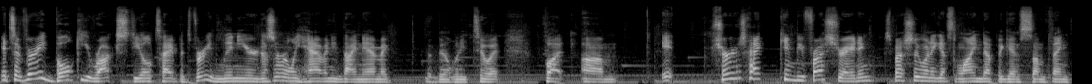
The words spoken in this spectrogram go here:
It's a very bulky rock steel type. It's very linear, doesn't really have any dynamic ability to it, but um, it sure as heck can be frustrating, especially when it gets lined up against something,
